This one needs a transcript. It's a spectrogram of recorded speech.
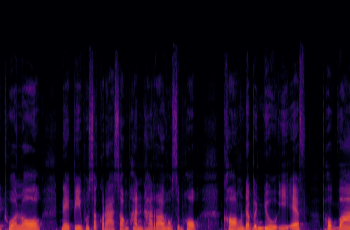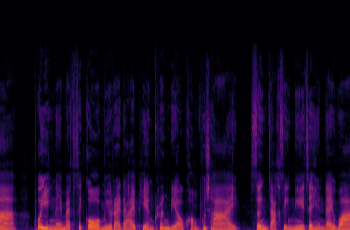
ศทั่วโลก ในปีพุทธศักราช 2566 ของ WEF พบว่าผู้หญิงในเม็กซิโกมีรายได้เพียงครึ่งเดียวของผู้ชาย ซึ่งจากสิ่งนี้จะเห็นได้ว่า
